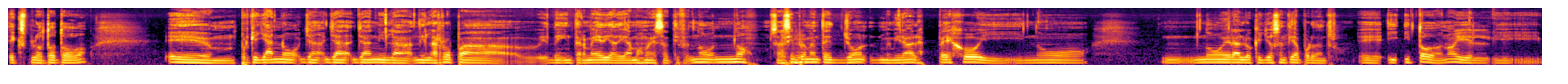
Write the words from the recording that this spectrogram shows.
explotó todo. Eh, porque ya no, ya, ya, ya ni la, ni la ropa de intermedia, digamos, me satisface. No, no. O sea, Ujú. simplemente yo me miraba al espejo y no, no era lo que yo sentía por dentro. Eh, y, y todo, ¿no? Y, el, y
